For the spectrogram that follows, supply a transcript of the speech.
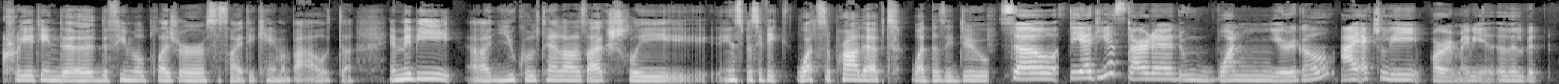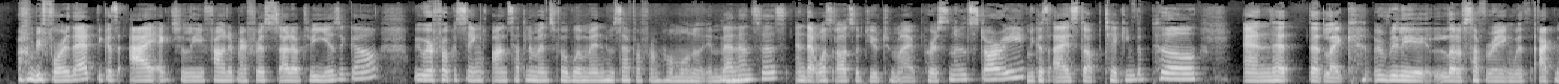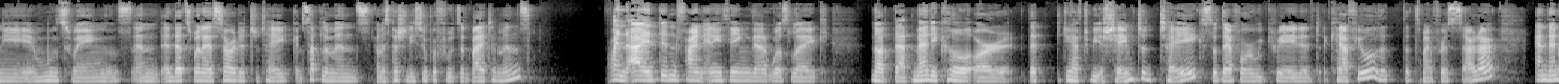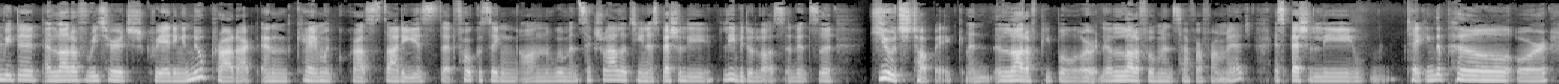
creating the the female pleasure society came about and maybe uh, you could tell us actually in specific what's the product what does it do so the idea started one year ago i actually or maybe a little bit before that because I actually founded my first startup three years ago. We were focusing on supplements for women who suffer from hormonal mm-hmm. imbalances. Mm-hmm. And that was also due to my personal story because I stopped taking the pill and had that like really a lot of suffering with acne, and mood swings. And, and that's when I started to take supplements, especially superfoods and vitamins. And I didn't find anything that was like, not that medical or that you have to be ashamed to take. So therefore, we created a care fuel. That, that's my first startup. And then we did a lot of research creating a new product and came across studies that focusing on women's sexuality and especially libido loss. And it's a huge topic and a lot of people or a lot of women suffer from it especially taking the pill or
